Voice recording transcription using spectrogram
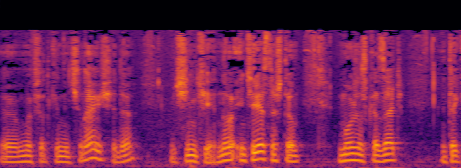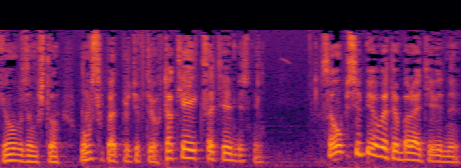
Э, мы все-таки начинающие, да, ученики. Но интересно, что можно сказать таким образом, что он выступает против трех. Так я и, кстати, объяснил. Само по себе в этой барате видно.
